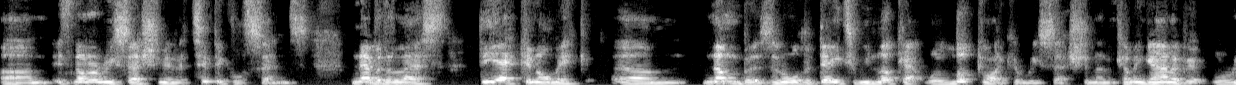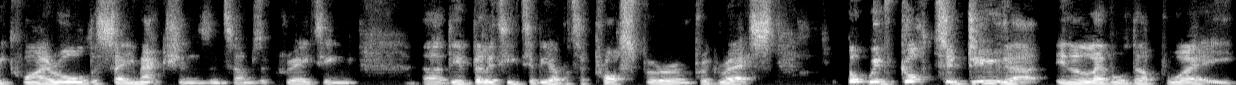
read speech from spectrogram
um, it's not a recession in a typical sense. Nevertheless, the economic um, numbers and all the data we look at will look like a recession, and coming out of it will require all the same actions in terms of creating uh, the ability to be able to prosper and progress. but we've got to do that in a leveled up way,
